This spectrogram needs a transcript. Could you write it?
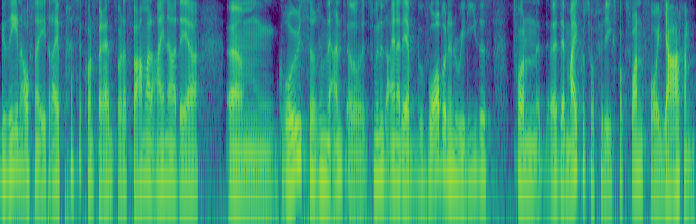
gesehen auf einer E3-Pressekonferenz, weil das war mal einer der ähm, größeren, also zumindest einer der beworbenen Releases von äh, der Microsoft für die Xbox One vor Jahren.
